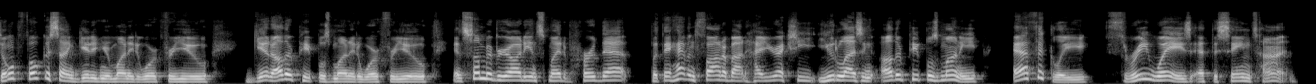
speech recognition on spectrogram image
don't focus on getting your money to work for you. Get other people's money to work for you. And some of your audience might have heard that, but they haven't thought about how you're actually utilizing other people's money ethically three ways at the same time.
